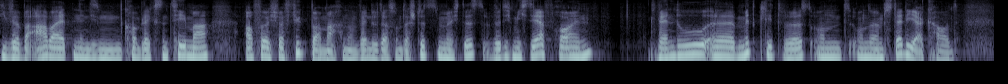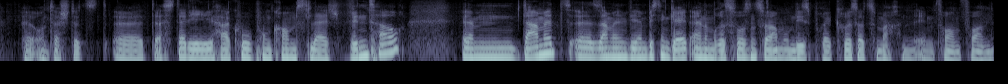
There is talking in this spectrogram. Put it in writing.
die wir bearbeiten in diesem komplexen Thema, auch für euch verfügbar machen. Und wenn du das unterstützen möchtest, würde ich mich sehr freuen, wenn du äh, Mitglied wirst und unserem Steady-Account äh, unterstützt. Äh, das steadyhq.com slash windhauch. Ähm, damit äh, sammeln wir ein bisschen Geld ein, um Ressourcen zu haben, um dieses Projekt größer zu machen in Form von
